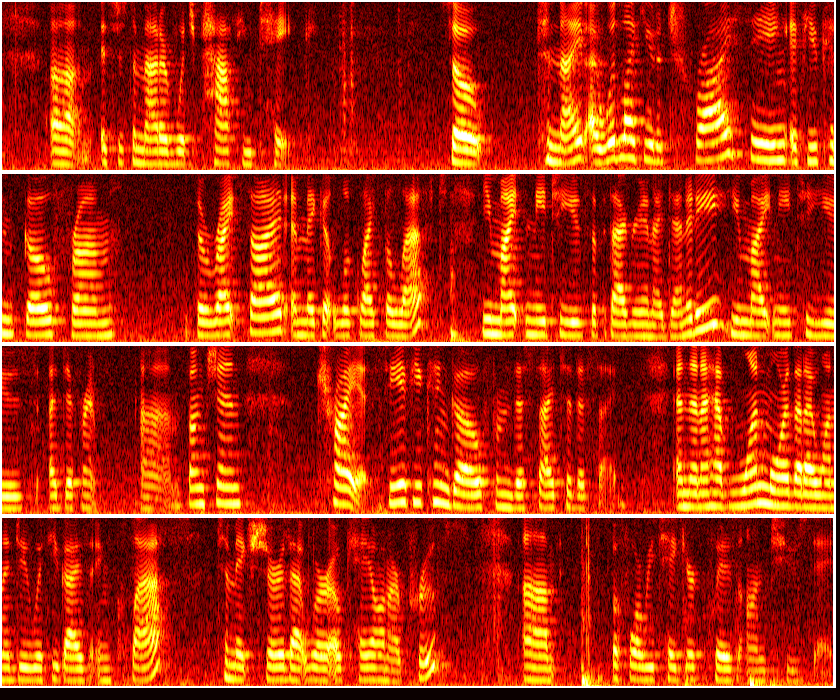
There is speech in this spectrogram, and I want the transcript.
Um, it's just a matter of which path you take. So tonight, I would like you to try seeing if you can go from the right side and make it look like the left. You might need to use the Pythagorean identity. You might need to use a different um, function. Try it. See if you can go from this side to this side. And then I have one more that I want to do with you guys in class to make sure that we're okay on our proofs um, before we take your quiz on Tuesday.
